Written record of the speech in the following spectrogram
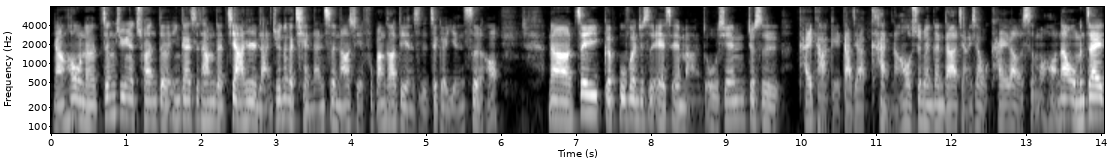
然后呢曾俊岳穿的应该是他们的假日蓝，就是那个浅蓝色，然后写富邦高点的这个颜色哈。那这一个部分就是 S M 啊，我先就是开卡给大家看，然后顺便跟大家讲一下我开到了什么哈。那我们在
